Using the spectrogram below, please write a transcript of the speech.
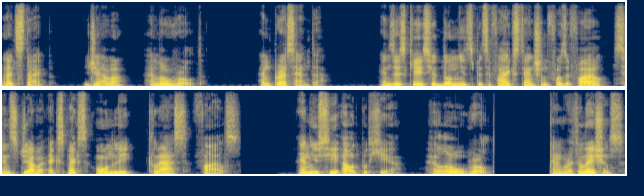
Let's type java hello world and press enter. In this case you don't need specify extension for the file since Java expects only class files. And you see output here. Hello world. Congratulations,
